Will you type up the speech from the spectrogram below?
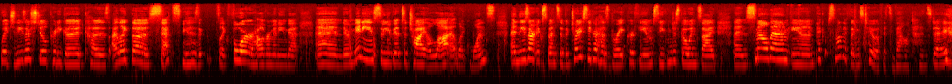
which these are still pretty good because I like the sets because it's like four or however many you get. And they're minis so you get to try a lot at like once. And these aren't expensive. Victoria's Secret has great perfumes so you can just go inside and smell them and pick up some other things too if it's Valentine's Day.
